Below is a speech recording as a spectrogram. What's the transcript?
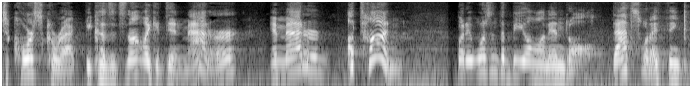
to course correct because it's not like it didn't matter. It mattered a ton, but it wasn't the be all and end all. That's what I think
